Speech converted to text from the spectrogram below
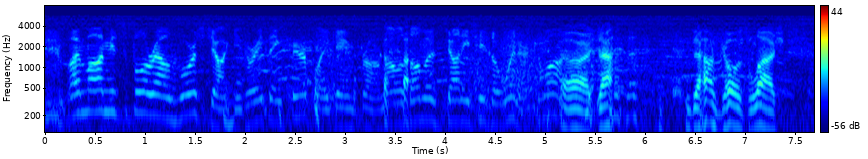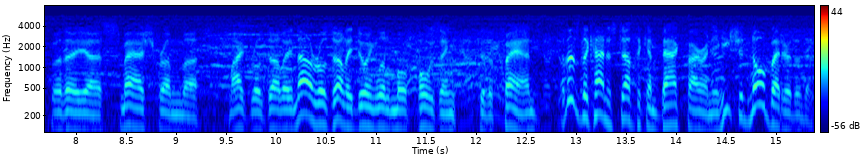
My mom used to pull around horse jockeys. Where do you think Fairplay came from? I was almost Johnny. She's a winner. Come on. All right, down, down goes Lush with a uh, smash from uh, Mike Roselli. Now Roselli doing a little more posing to the fans. This is the kind of stuff that can backfire on you. He should know better than this.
